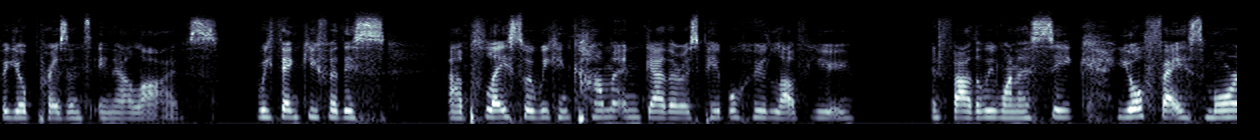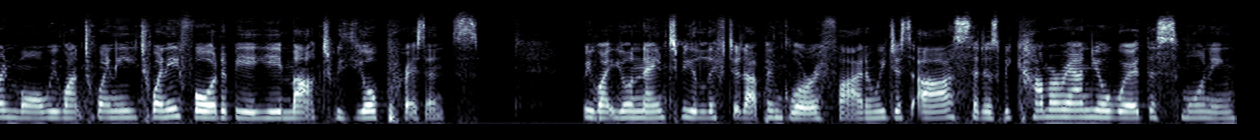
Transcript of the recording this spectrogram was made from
for your presence in our lives. We thank you for this uh, place where we can come and gather as people who love you. And Father, we want to seek your face more and more. We want 2024 to be a year marked with your presence. We want your name to be lifted up and glorified. And we just ask that as we come around your word this morning,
